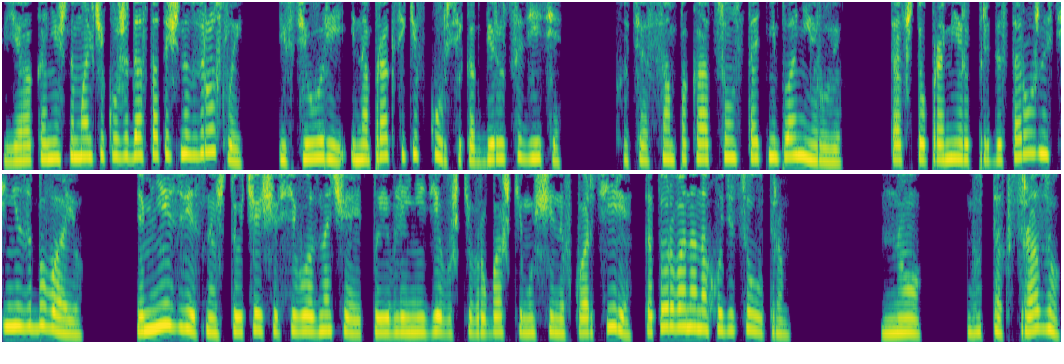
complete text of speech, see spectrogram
я, конечно, мальчик уже достаточно взрослый. И в теории, и на практике в курсе, как берутся дети. Хотя сам пока отцом стать не планирую. Так что про меры предосторожности не забываю. И мне известно, что чаще всего означает появление девушки в рубашке мужчины в квартире, которого она находится утром. Но вот так сразу?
